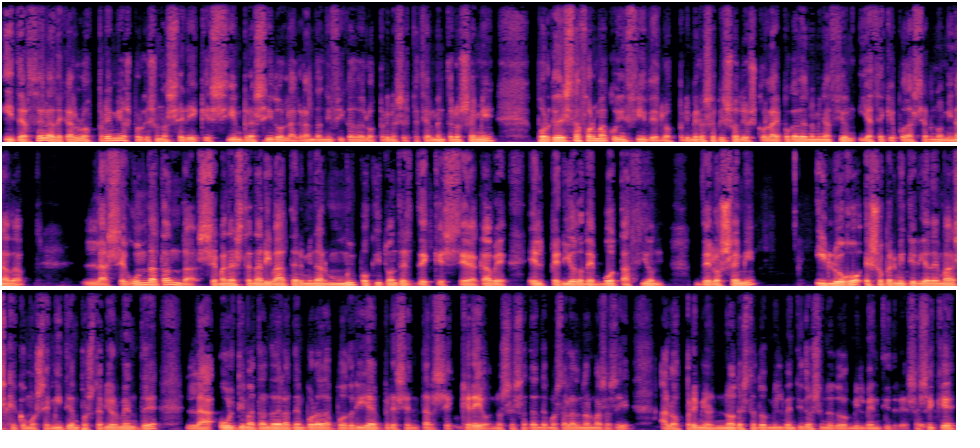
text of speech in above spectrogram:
Y tercera, de cara a los premios, porque es una serie que siempre ha sido la gran damnificada de los premios, especialmente los Emmy, porque de esta forma coinciden los primeros episodios con la época de nominación y hace que pueda ser nominada. La segunda tanda se van a estrenar y va a terminar muy poquito antes de que se acabe el periodo de votación de los semi. Y luego eso permitiría además que como se emiten posteriormente, la última tanda de la temporada podría presentarse, creo, no sé exactamente cómo están las normas así, a los premios no de este 2022, sino de 2023. Así que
